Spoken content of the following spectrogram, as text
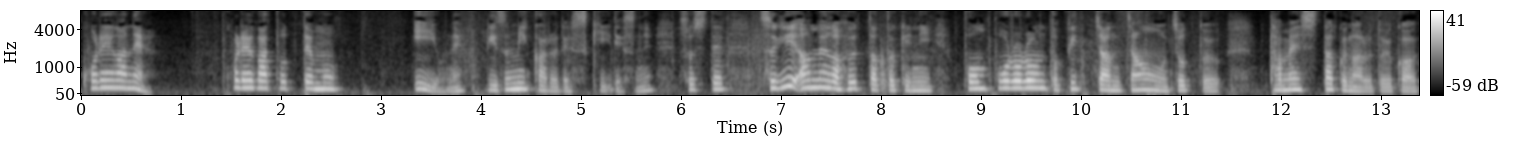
これがねこれがとってもいいよね。リズミカルで好きですね。そして次雨が降った時にポンポロロンとピッチャンちゃんをちょっと試したくなるというか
